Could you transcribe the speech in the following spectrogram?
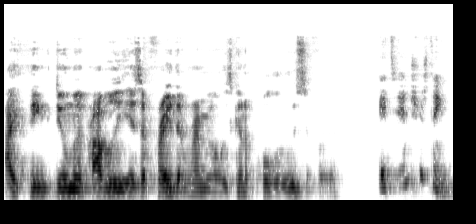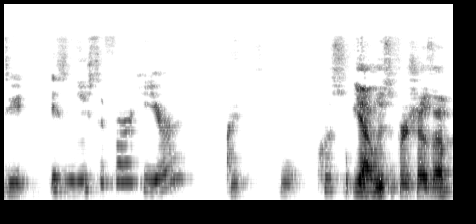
I think Duma probably is afraid that Remiel is going to pull a Lucifer. It's interesting. Do, is Lucifer here? Yeah, Lucifer shows up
